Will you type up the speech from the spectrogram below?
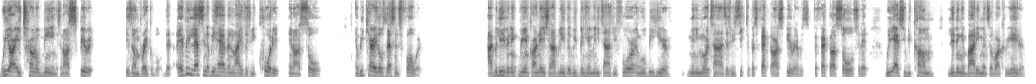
we are eternal beings and our spirit is unbreakable. That every lesson that we have in life is recorded in our soul, and we carry those lessons forward. I believe in reincarnation. I believe that we've been here many times before, and we'll be here many more times as we seek to perfect our spirit, perfect our soul, so that we actually become living embodiments of our Creator.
